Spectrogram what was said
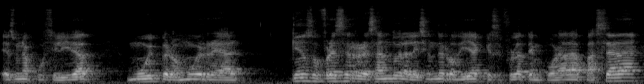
Es una posibilidad muy pero muy real. ¿Qué nos ofrece regresando de la lesión de rodilla que se fue la temporada pasada?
